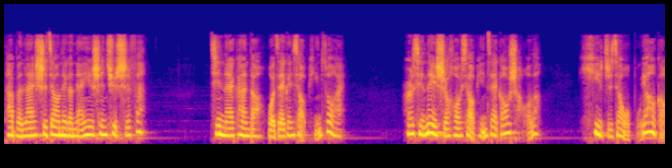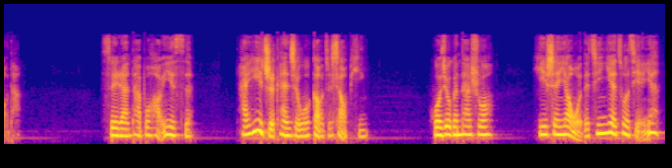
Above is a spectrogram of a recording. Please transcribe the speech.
他本来是叫那个男医生去吃饭，进来看到我在跟小平做爱，而且那时候小平在高潮了，一直叫我不要搞他。虽然他不好意思，还一直看着我搞着小平，我就跟他说：“医生要我的精液做检验，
